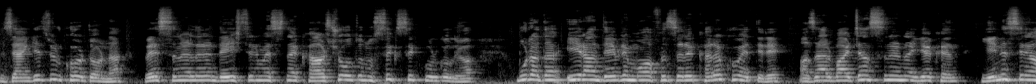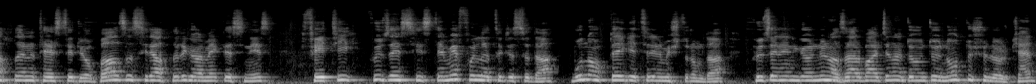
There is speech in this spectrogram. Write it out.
Zengezur koridoruna ve sınırların değiştirilmesine karşı olduğunu sık sık vurguluyor. Burada İran Devrim Muhafızları Kara Kuvvetleri Azerbaycan sınırına yakın yeni silahlarını test ediyor. Bazı silahları görmektesiniz. Fetih füze sistemi fırlatıcısı da bu noktaya getirilmiş durumda. Füzenin yönünün Azerbaycan'a döndüğü not düşülürken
